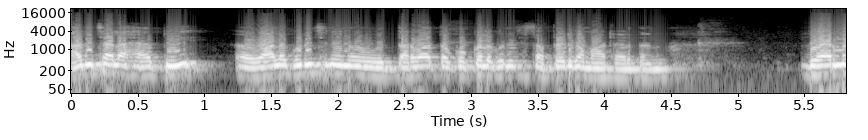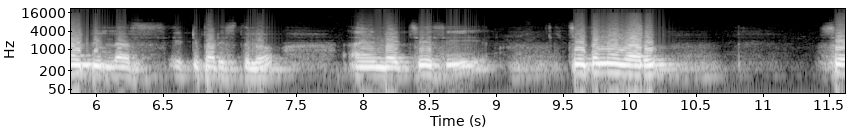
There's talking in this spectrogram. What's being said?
అది చాలా హ్యాపీ వాళ్ళ గురించి నేను తర్వాత ఒక్కొక్కరి గురించి సపరేట్గా మాట్లాడతాను. దే ఆర్ మై పిల్లర్స్ ఎట్టి పరిస్థితిలో. అండ్ వచ్చేసి చైతన్య గారు. సో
